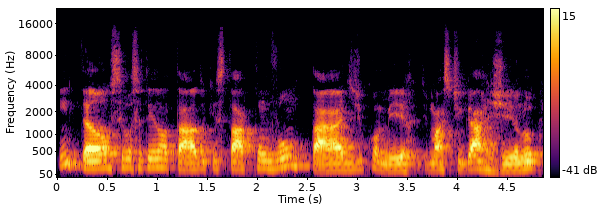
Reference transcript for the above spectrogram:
Então, se você tem notado que está com vontade de comer, de mastigar gelo,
